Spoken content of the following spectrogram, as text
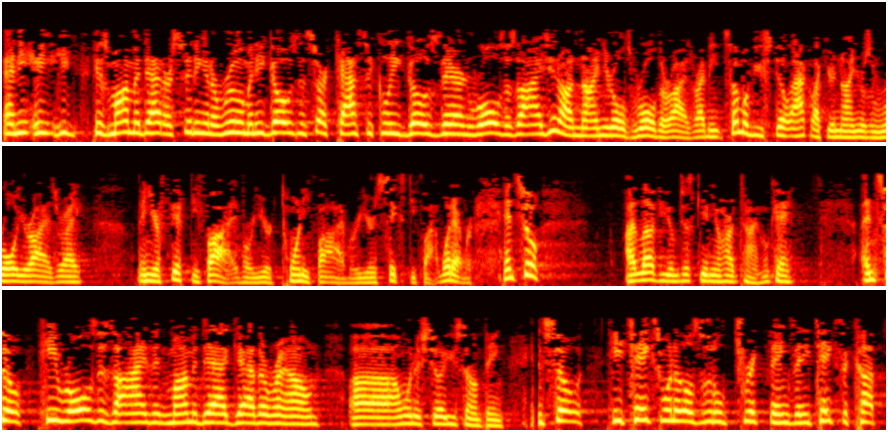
and he, he, he, his mom and dad are sitting in a room, and he goes and sarcastically goes there and rolls his eyes. You know how nine-year-olds roll their eyes, right? I mean, some of you still act like you're nine years and roll your eyes, right? And you're 55 or you're 25 or you're 65, whatever. And so, I love you. I'm just giving you a hard time, okay? And so he rolls his eyes and mom and dad gather around. Uh, I want to show you something. And so he takes one of those little trick things and he takes a cup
